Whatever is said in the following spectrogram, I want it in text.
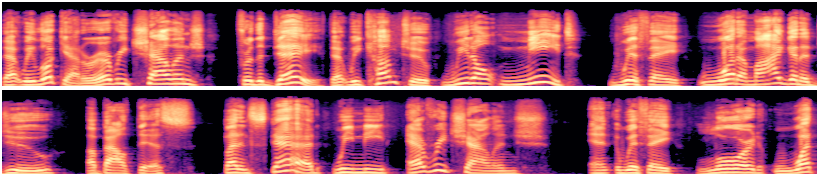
that we look at, or every challenge for the day that we come to, we don't meet with a, what am I gonna do about this? But instead, we meet every challenge and with a Lord, what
